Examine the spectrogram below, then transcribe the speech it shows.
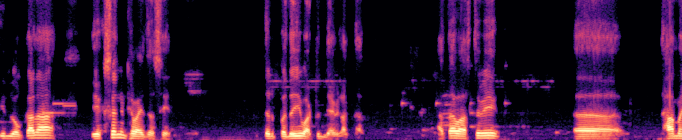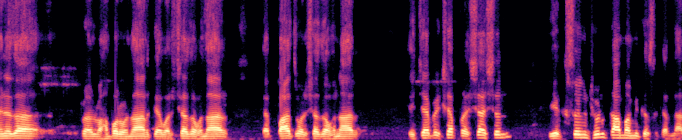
की लोकांना एकसंग ठेवायचं असेल तर पदही वाटून द्यावी लागतात. आता वास्तविक दहा महिन्याचा महापौर होणार काय वर्षाचा होणार काय पाच वर्षाचा होणार याच्यापेक्षा प्रशासन एकसंग ठेवून काम आम्ही कसं करणार?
